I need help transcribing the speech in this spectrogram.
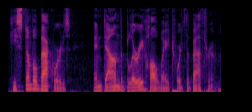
He stumbled backwards and down the blurry hallway towards the bathroom.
